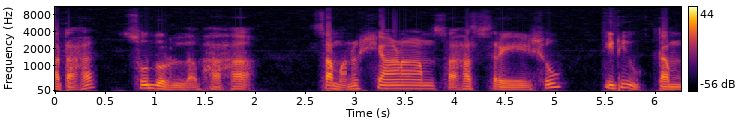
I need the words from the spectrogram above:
అత సుదుర్లభ. स मनुष्याणाम् सहस्रेषु इति उक्तम्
